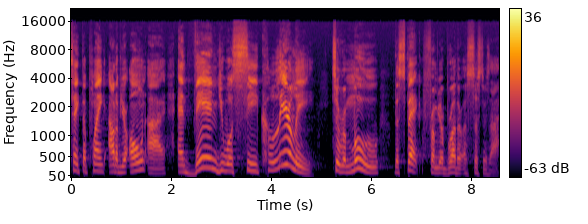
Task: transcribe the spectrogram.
take the plank out of your own eye, and then you will see clearly to remove the speck from your brother or sister's eye.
